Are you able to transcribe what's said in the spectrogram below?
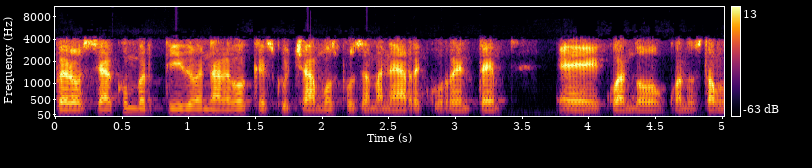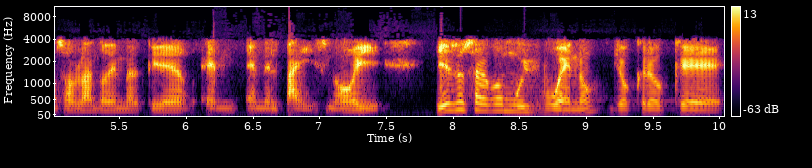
pero se ha convertido en algo que escuchamos pues de manera recurrente eh, cuando cuando estamos hablando de invertir en, en el país no y, y eso es algo muy bueno yo creo que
